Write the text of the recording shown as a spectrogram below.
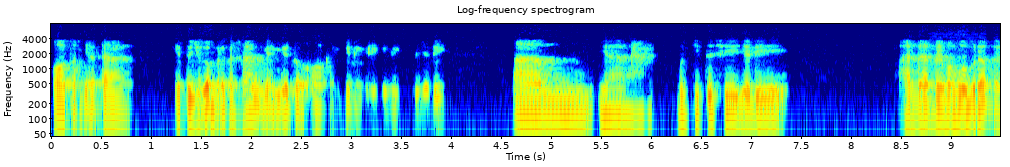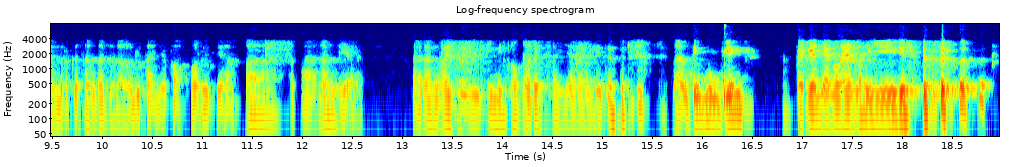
Oh ternyata itu juga berkesan kayak gitu. Oh kayak gini kayak gini. Gitu. Jadi um, ya begitu sih. Jadi ada memang beberapa yang berkesan tapi kalau ditanya favoritnya apa sekarang ya sekarang lagi ini favorit saja gitu. Nanti mungkin pengen yang lain lagi gitu.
